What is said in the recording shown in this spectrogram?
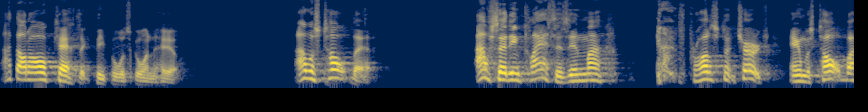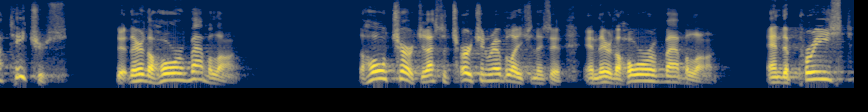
I thought all Catholic people was going to hell. I was taught that. I sat in classes in my Protestant church and was taught by teachers that they're the whore of Babylon. The whole church, that's the church in Revelation, they said, and they're the whore of Babylon. And the priest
